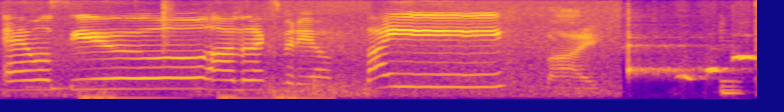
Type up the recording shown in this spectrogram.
And we'll see you on the next video. Bye. Bye.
